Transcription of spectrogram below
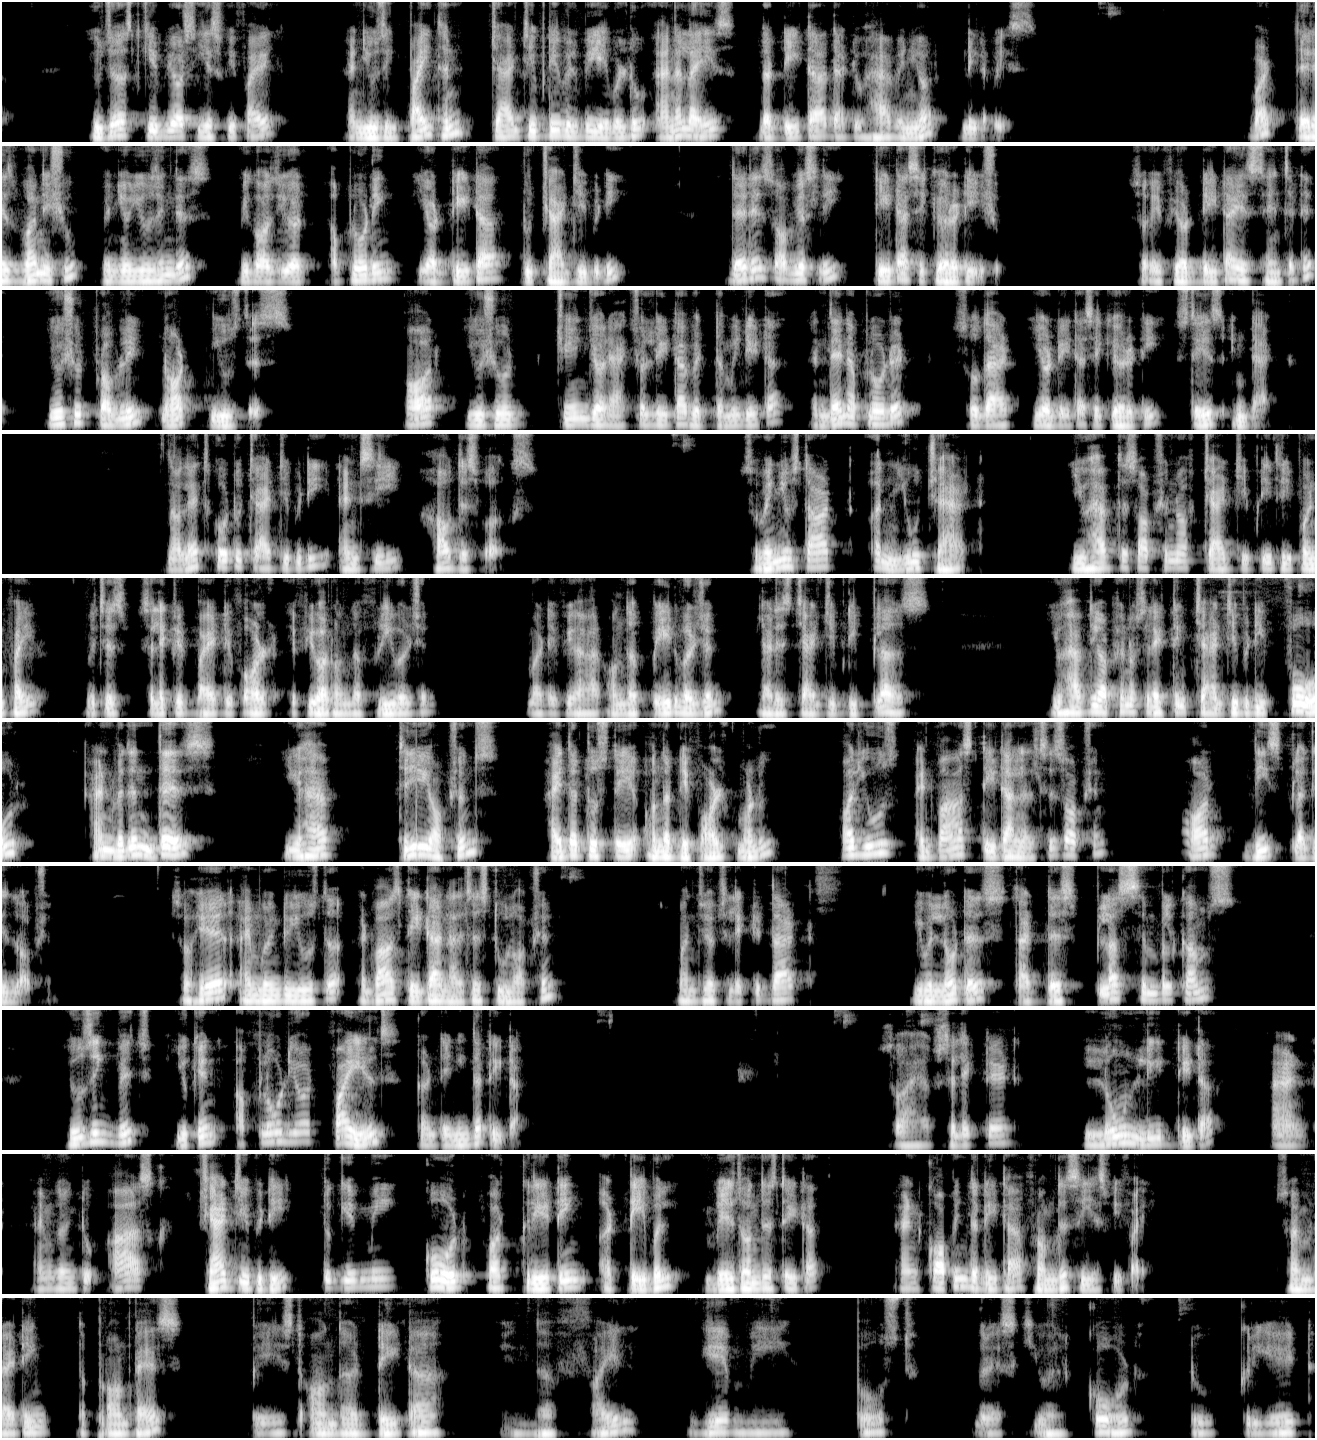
You just give your CSV file and using Python, ChatGPT will be able to analyze the data that you have in your database. But there is one issue when you're using this because you are uploading your data to ChatGPT. There is obviously data security issue. So if your data is sensitive, you should probably not use this. Or you should change your actual data with dummy data and then upload it so that your data security stays intact. Now let's go to ChatGPT and see how this works. So when you start a new chat, you have this option of ChatGPT 3.5, which is selected by default if you are on the free version. But if you are on the paid version, that is ChatGPT Plus, you have the option of selecting ChatGPT 4 and within this, you have three options either to stay on the default model or use advanced data analysis option or these plugins option. So here I'm going to use the advanced data analysis tool option. Once you have selected that, you will notice that this plus symbol comes using which you can upload your files containing the data. So I have selected loan lead data and I'm going to ask ChatGPT to give me code for creating a table based on this data and copying the data from the CSV file. So I'm writing the prompt as based on the data in the file give me PostgreSQL code to create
